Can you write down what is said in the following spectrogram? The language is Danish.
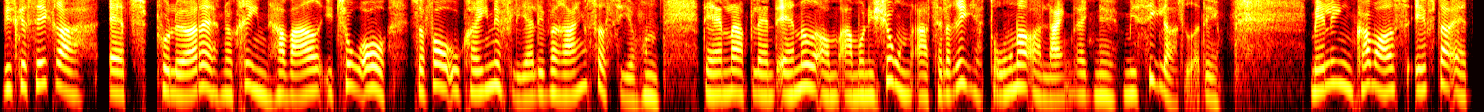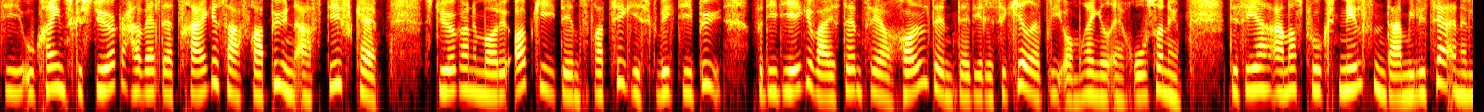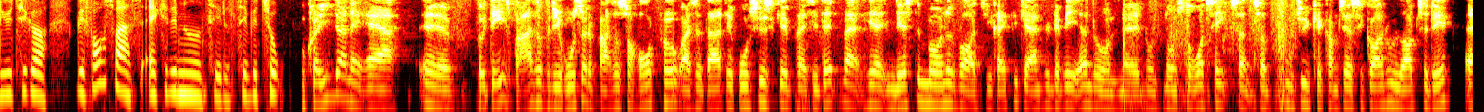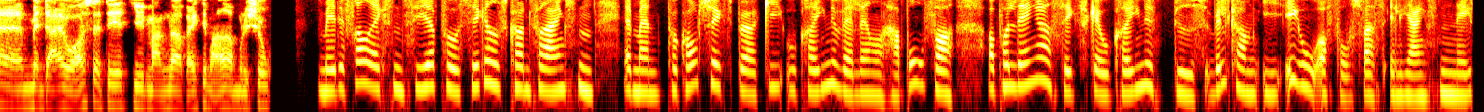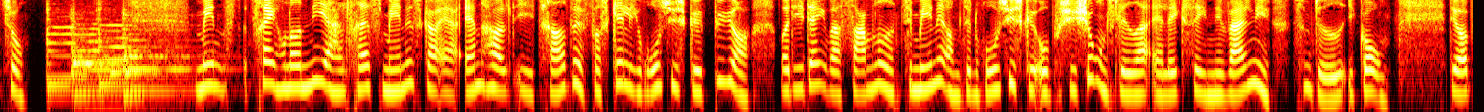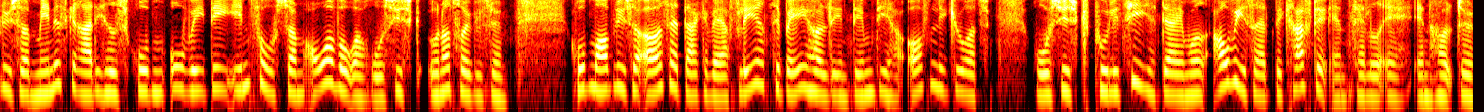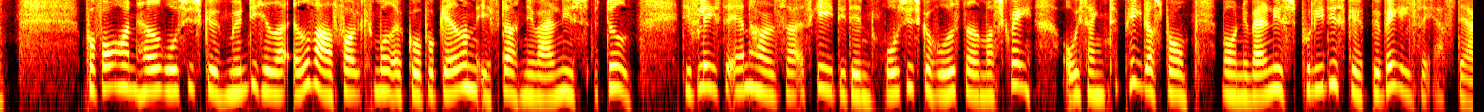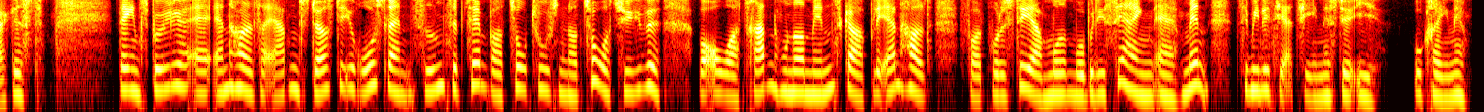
Vi skal sikre, at på lørdag, når krigen har varet i to år, så får Ukraine flere leverancer, siger hun. Det handler blandt andet om ammunition, artilleri, droner og langtrækkende missiler, lyder det. Meldingen kommer også efter, at de ukrainske styrker har valgt at trække sig fra byen Avdivka. Styrkerne måtte opgive den strategisk vigtige by, fordi de ikke var i stand til at holde den, da de risikerede at blive omringet af russerne. Det siger Anders Puk Nielsen, der er militæranalytiker ved Forsvarsakademiet til TV2. Ukrainerne er øh, på dels presset, fordi russerne presser så hårdt på. Altså, der er det russiske præsidentvalg her i næste måned, hvor de rigtig gerne vil levere nogle, øh, nogle, nogle store ting, så, så Putin kan komme til at se godt ud op til det. Øh, men der er jo også at det, at de mangler rigtig meget ammunition. Mette Frederiksen siger på Sikkerhedskonferencen, at man på kort sigt bør give Ukraine, hvad landet har brug for, og på længere sigt skal Ukraine bydes velkommen i EU og Forsvarsalliancen NATO. Mindst 359 mennesker er anholdt i 30 forskellige russiske byer, hvor de i dag var samlet til minde om den russiske oppositionsleder Alexei Navalny, som døde i går. Det oplyser menneskerettighedsgruppen OVD Info, som overvåger russisk undertrykkelse. Gruppen oplyser også, at der kan være flere tilbageholdte end dem, de har offentliggjort. Russisk politi derimod afviser at bekræfte antallet af anholdte. På forhånd havde russiske myndigheder advaret folk mod at gå på gaden efter Navalny's død. De fleste anholdelser er sket i den russiske hovedstad Moskva og i St. Petersborg, hvor Navalny's politiske bevægelse er stærkest. Dagens bølge af anholdelser er den største i Rusland siden september 2022, hvor over 1300 mennesker blev anholdt for at protestere mod mobiliseringen af mænd til militærtjeneste i Ukraine.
